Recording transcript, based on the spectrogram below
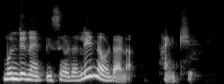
ಮುಂದಿನ ಎಪಿಸೋಡಲ್ಲಿ ನೋಡೋಣ. Thank you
